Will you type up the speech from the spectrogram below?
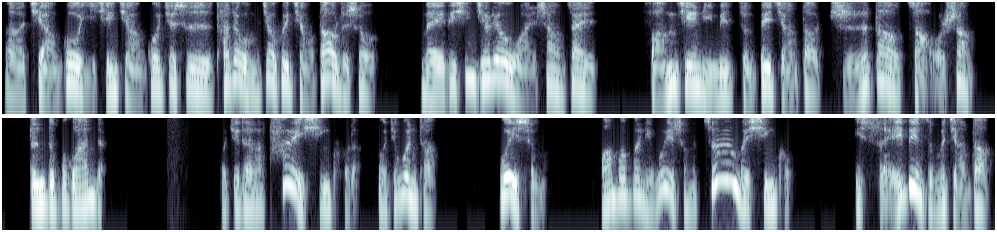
呃讲过，以前讲过，就是他在我们教会讲道的时候，每个星期六晚上在房间里面准备讲道，直到早上灯都不关的。我觉得他太辛苦了，我就问他为什么。王伯伯，你为什么这么辛苦？你随便怎么讲道，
